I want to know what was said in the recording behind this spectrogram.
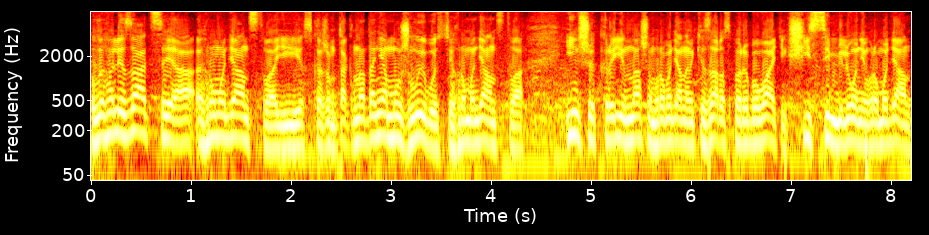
легалізація громадянства і, скажімо так, надання можливості громадянства інших країн нашим громадянам, які зараз перебувають, їх 6-7 мільйонів громадян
